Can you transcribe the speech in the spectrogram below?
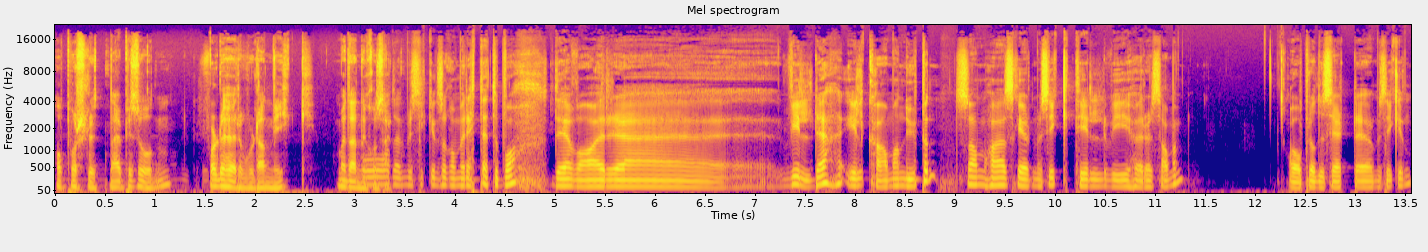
Og på slutten av episoden får du høre hvordan det gikk med denne konserten. Og den musikken som kom rett etterpå, det var uh, Vilde Ilkama Nupen, som har skrevet musikk til Vi hører sammen, og produsert uh, musikken.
